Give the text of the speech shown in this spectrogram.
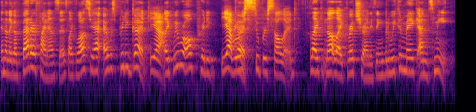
and then I got better finances. Like last year, I, I was pretty good. Yeah. like we were all pretty. yeah, we were super solid. like not like rich or anything, but we could make ends meet.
